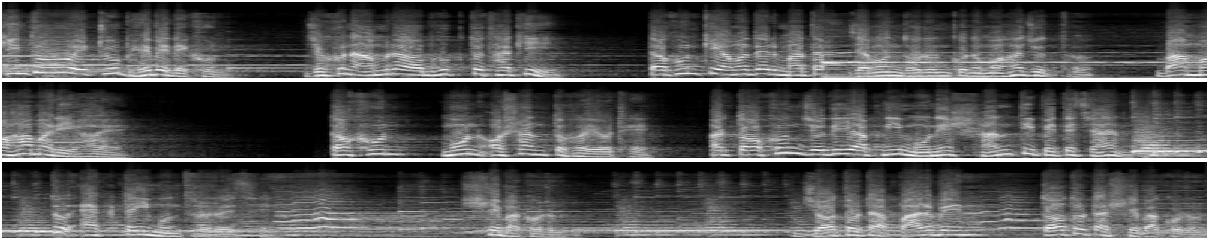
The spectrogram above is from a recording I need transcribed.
কিন্তু একটু ভেবে দেখুন, যখন আমরা অভুক্ত থাকি তখন কি আমাদের মাতা যেমন ধরুন কোনো মহাযুদ্ধ বা মহামারী হয়, তখন মন অশান্ত হয়ে ওঠে। আর তখন যদি আপনি মনে শান্তি পেতে চান, তো একটাই মন্ত্র রয়েছে, সেবা করুন। যতটা পারবেন, ততটা সেবা করুন।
